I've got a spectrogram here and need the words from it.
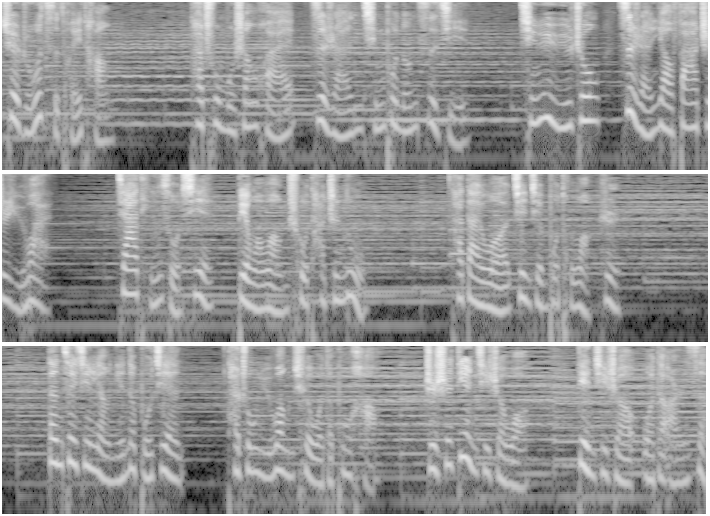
却如此颓唐。他触目伤怀，自然情不能自己。情郁于中，自然要发之于外；家庭琐屑，便往往触他之怒。他待我渐渐不同往日，但最近两年的不见，他终于忘却我的不好，只是惦记着我，惦记着我的儿子。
